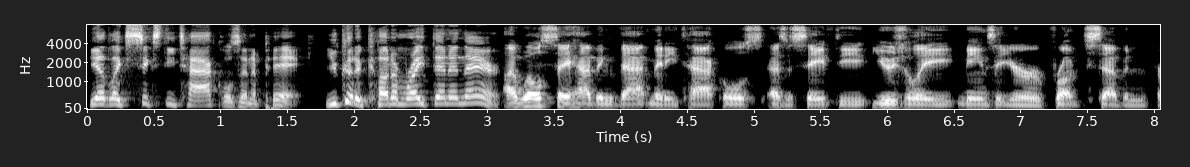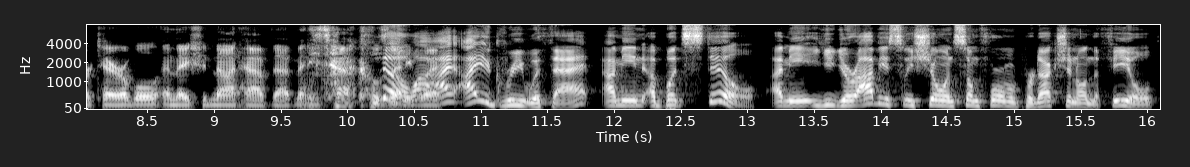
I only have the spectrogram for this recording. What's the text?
He had like 60 tackles and a pick. You could have cut him right then and there. I will say having that many tackles as a safety usually means that your front seven are terrible, and they should not have that many tackles No, anyway. I, I agree with that. I mean, uh, but still, I mean, you- you're obviously showing some form of production on the field.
